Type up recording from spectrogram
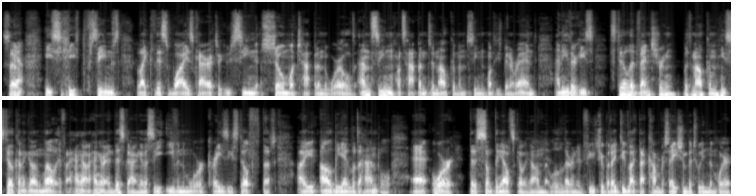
So yeah. he, he seems like this wise character who's seen so much happen in the world and seen what's happened to Malcolm and seen what he's been around. And either he's still adventuring with Malcolm. He's still kind of going, well, if I hang out, hang around this guy, I'm going to see even more crazy stuff that I, I'll be able to handle. Uh, or there's something else going on that we'll learn in future. But I do like that conversation between them where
